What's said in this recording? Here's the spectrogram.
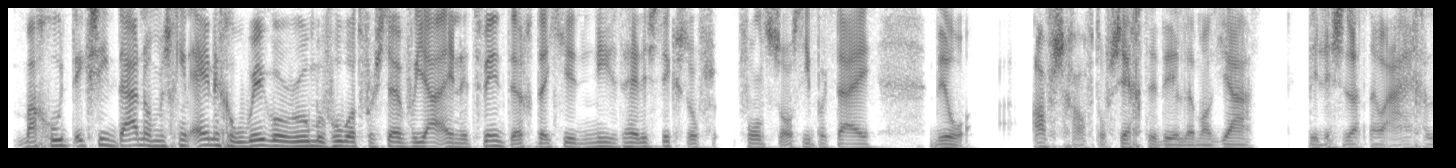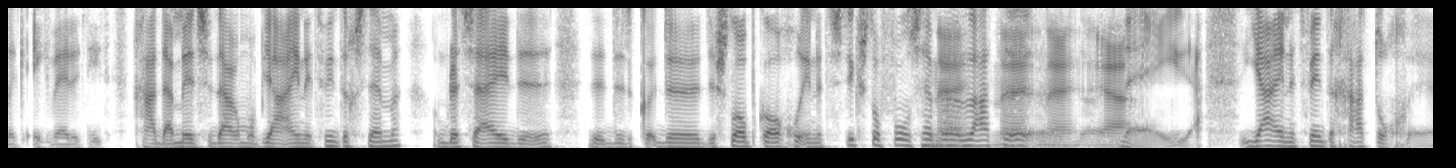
Maar goed, ik zie daar nog misschien enige wiggle room, bijvoorbeeld voor steun van ja 21, dat je niet het hele stikstoffonds zoals die partij wil afschaft of zegt te willen. Want ja, willen ze dat nou eigenlijk? Ik weet het niet. Gaan daar mensen daarom op ja 21 stemmen? Omdat zij de, de, de, de, de sloopkogel in het stikstoffonds hebben Nee, laten... nee, eh, nee, ja. nee, ja. ja 21 gaat toch, eh,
